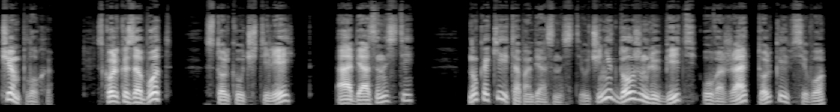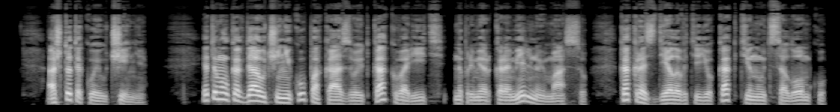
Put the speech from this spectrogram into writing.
Чем плохо? Сколько забот столько учителей, а обязанности? Ну, какие там обязанности? Ученик должен любить, уважать только и всего. А что такое учение? Это, мол, когда ученику показывают, как варить, например, карамельную массу, как разделывать ее, как тянуть соломку,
